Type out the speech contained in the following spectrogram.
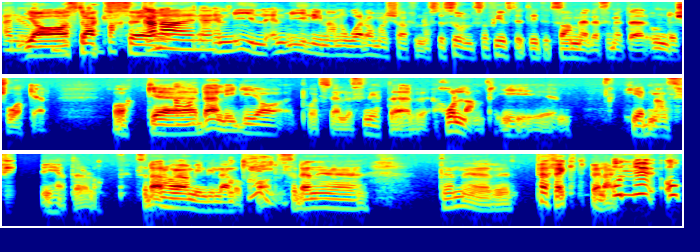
Är det upp Ja, strax Backarna, eh, en, mil, en mil innan Åre om man kör från Östersund så finns det ett litet samhälle som heter Undersåker. Och eh, där ligger jag på ett ställe som heter Holland i Hedmans heter det då. Så där har jag min lilla okay. lokal. Så den är, den är perfekt belagd. Och, nu, och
